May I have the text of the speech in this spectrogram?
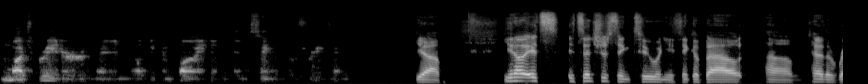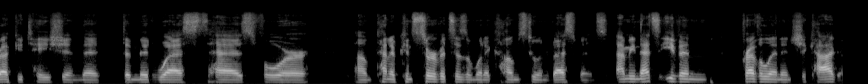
much greater than what we can find in, in the St. Louis region. Yeah, you know it's it's interesting too when you think about um, kind of the reputation that the Midwest has for um, kind of conservatism when it comes to investments. I mean that's even prevalent in Chicago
